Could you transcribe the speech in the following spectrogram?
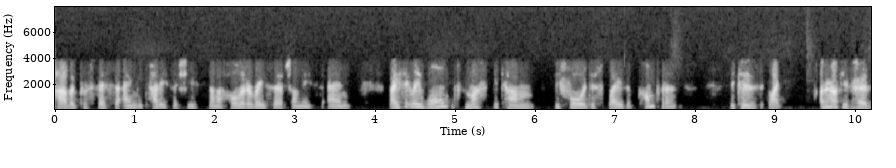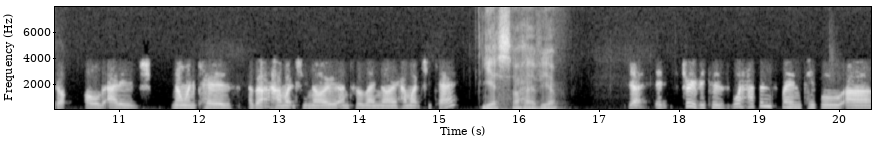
Harvard professor Amy Cuddy. So she's done a whole lot of research on this. And basically warmth must become before displays of confidence. Because, like, I don't know if you've heard the old adage, no one cares about how much you know until they know how much you care. Yes, I have, yeah. Yeah, it's true because what happens when people uh,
